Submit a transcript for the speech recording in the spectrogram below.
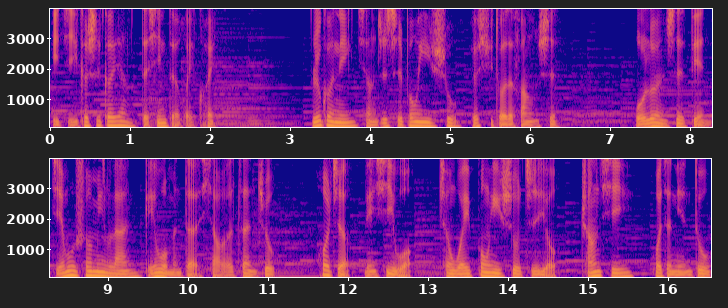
以及各式各样的心得回馈。如果您想支持蹦艺术，有许多的方式，无论是点节目说明栏给我们的小额赞助，或者联系我成为蹦艺术之友，长期或者年度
